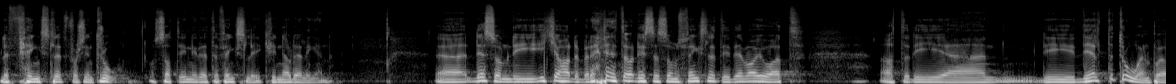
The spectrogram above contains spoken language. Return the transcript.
ble fengslet for sin tro og satt inn i dette fengselet i kvinneavdelingen. Eh, det som de ikke hadde beregnet, av disse som fengslet dem, det var jo at, at de, eh, de, delte troen på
